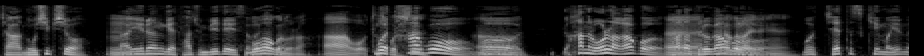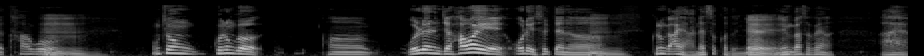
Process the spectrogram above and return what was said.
자 노십시오. 음. 아, 이런 게 다 준비되어 있어. 뭐 하고 놀아? 아, 뭐 워터스포츠. 타고 어. 뭐 하늘 올라가고 예, 바다 들어가고 예. 뭐 제트스키 뭐 이런 거 타고 음, 음. 엄청 그런 거 어, 원래는 이제 하와이에 오래 있을 때는 음. 그런 거 아예 안 했었거든요. 예. 여행 가서 그냥 아유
